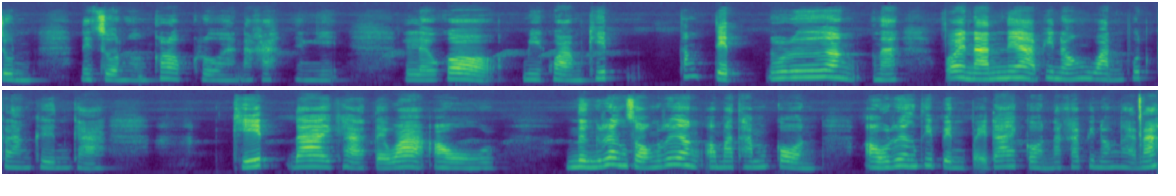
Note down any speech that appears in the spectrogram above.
จุนในส่วนของครอบครัวนะคะ อย่างนี้ แล้วก็มีความคิด ทั้งเจ็ดเรื่องนะเพราะฉะนั้นเนี่ยพี่น้องวันพุธกลางคืนค่ะ คิดได้ค่ะ แต่ว่าเอาหนึ่งเรื่องสองเรื่องเอามาทำก่อน เอาเรื่องที่เป็นไปได้ก่อนนะคะ พี่น้องค่ะนะ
